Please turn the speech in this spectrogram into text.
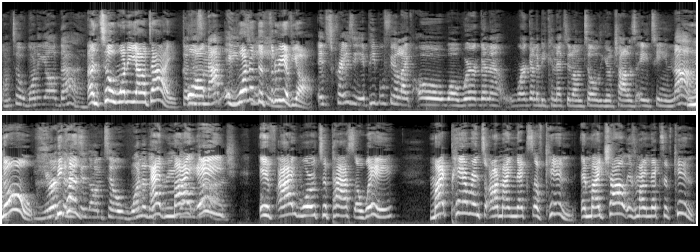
until one of y'all die. Until one of y'all die, or not one of the three of y'all. It's crazy. If people feel like, oh, well, we're gonna we're gonna be connected until your child is eighteen. Nah, no, you're because connected until one of the at my age if I were to pass away, my parents are my next of kin, and my child is my next of kin.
